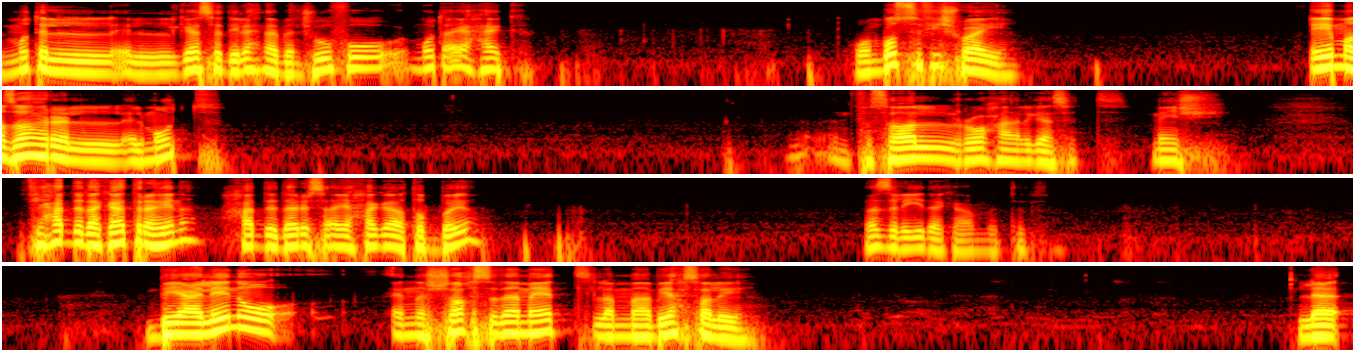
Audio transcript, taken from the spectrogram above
الموت ال- الجسدي اللي إحنا بنشوفه موت أي حاجة. ونبص فيه شوية. إيه مظاهر ال- الموت؟ انفصال الروح عن الجسد. ماشي. في حد دكاترة هنا؟ حد دارس أي حاجة طبية؟ نزل إيدك يا عم بيعلنوا إن الشخص ده مات لما بيحصل إيه؟ لا.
